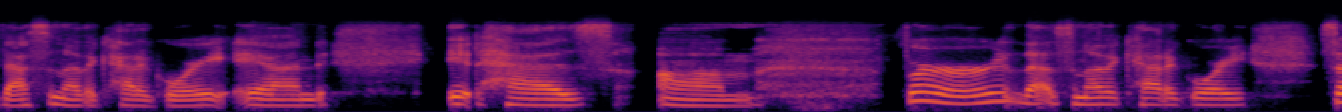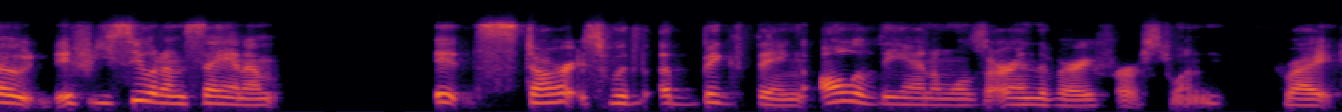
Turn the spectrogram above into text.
that's another category. And it has um, fur, that's another category. So if you see what I'm saying, I'm, it starts with a big thing. All of the animals are in the very first one, right?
